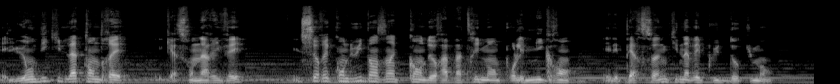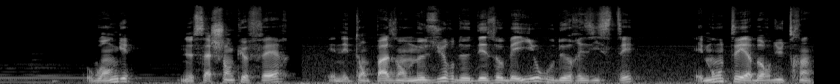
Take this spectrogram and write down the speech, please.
et lui ont dit qu'il l'attendrait et qu'à son arrivée, il serait conduit dans un camp de rapatriement pour les migrants et les personnes qui n'avaient plus de documents. Wang, ne sachant que faire et n'étant pas en mesure de désobéir ou de résister, est monté à bord du train.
